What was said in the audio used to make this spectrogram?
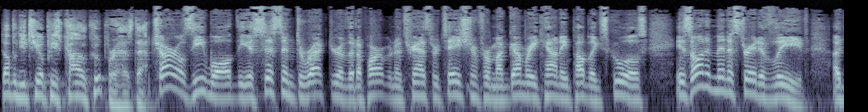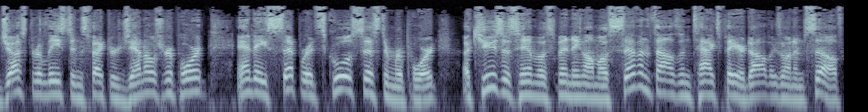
WTOP's Kyle Cooper has that. Charles Ewald, the assistant director of the Department of Transportation for Montgomery County Public Schools, is on administrative leave. A just released inspector general's report and a separate school system report accuses him of spending almost 7,000 taxpayer dollars on himself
